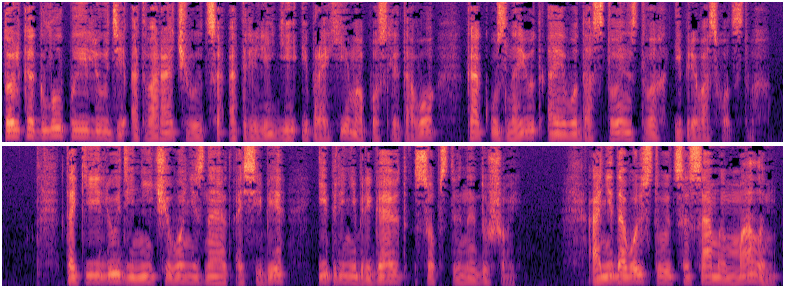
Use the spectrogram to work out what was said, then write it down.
Только глупые люди отворачиваются от религии Ибрахима после того, как узнают о его достоинствах и превосходствах. Такие люди ничего не знают о себе и пренебрегают собственной душой. Они довольствуются самым малым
